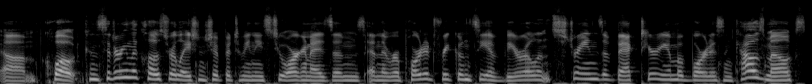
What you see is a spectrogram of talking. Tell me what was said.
um, quote, considering the close relationship between these two organisms and the reported frequency of virulent strains of Bacterium abortus in cow's milks,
